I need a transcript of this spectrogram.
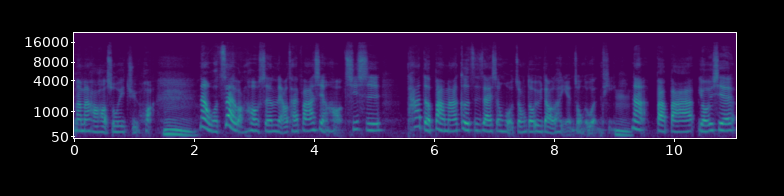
妈妈好好说一句话。嗯，那我再往后深聊，才发现哈，其实他的爸妈各自在生活中都遇到了很严重的问题。嗯，那爸爸有一些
